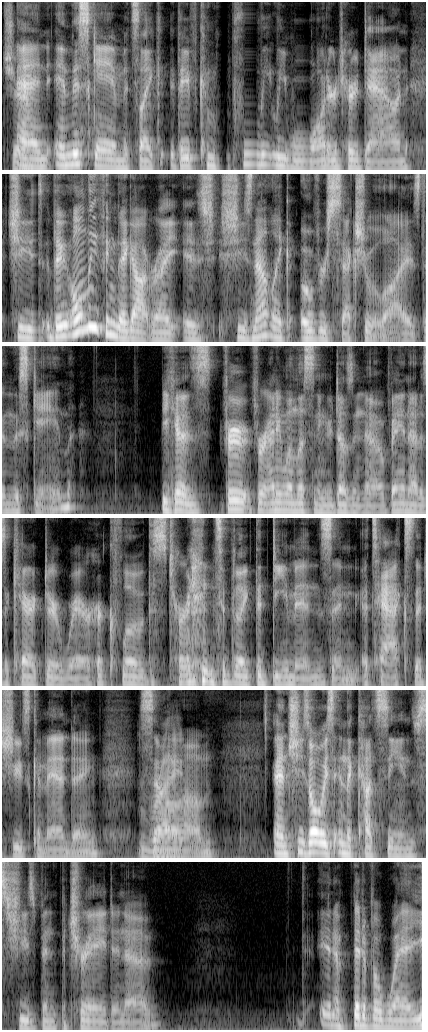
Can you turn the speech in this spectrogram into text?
Sure. And in this game, it's like they've completely watered her down. She's the only thing they got right is she's not like over sexualized in this game. Because for for anyone listening who doesn't know, Bayonetta is a character where her clothes turn into like the demons and attacks that she's commanding. So Right. um and she's always in the cutscenes, she's been portrayed in a in a bit of a way.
